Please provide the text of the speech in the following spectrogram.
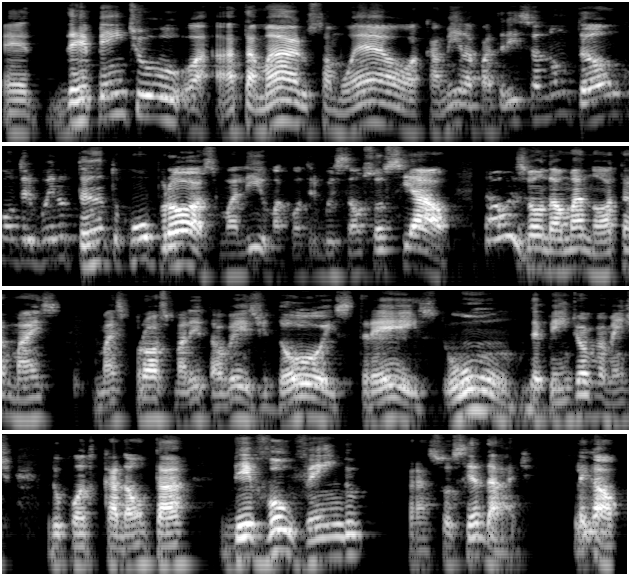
É, de repente, o, a Tamar, o Samuel, a Camila, a Patrícia não estão contribuindo tanto com o próximo ali, uma contribuição social. Então, eles vão dar uma nota mais, mais próxima ali, talvez de 2, 3, 1, depende, obviamente, do quanto cada um está devolvendo para a sociedade. Legal.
